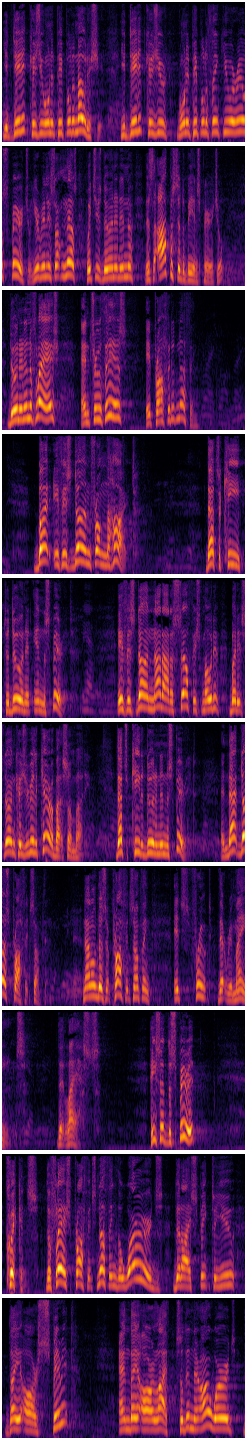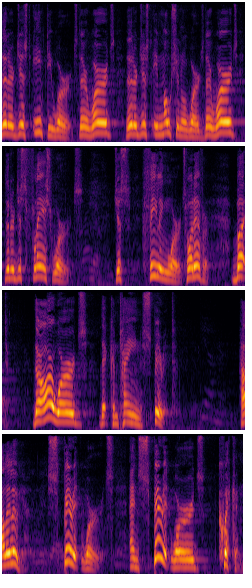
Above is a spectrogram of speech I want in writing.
You did it because you wanted people to notice you. You did it because you wanted people to think you were real spiritual. You're really something else, which is doing it in the. It's the opposite of being spiritual, doing it in the flesh. And truth is, it profited nothing. But if it's done from the heart, that's a key to doing it in the spirit. If it's done not out of selfish motive, but it's done because you really care about somebody, that's a key to doing it in the spirit. And that does profit something. Not only does it profit something, it's fruit that remains, that lasts. He said, The spirit quickens, the flesh profits nothing. The words that I speak to you, they are spirit and they are life. So then there are words that are just empty words. There are words that are just emotional words. There are words that are just flesh words, just feeling words, whatever. But there are words that contain spirit. Hallelujah. Spirit words. And spirit words quicken.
